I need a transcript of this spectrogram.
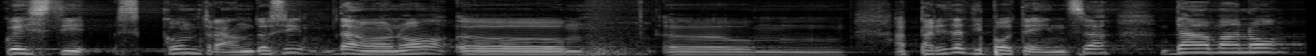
questi scontrandosi davano, eh, eh, a parità di potenza, davano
